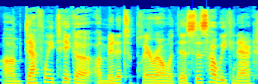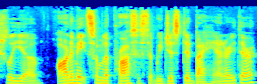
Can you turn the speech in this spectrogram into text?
Um, definitely take a, a, minute to play around with this. This is how we can actually uh, automate some of the process that we just did by hand right there.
